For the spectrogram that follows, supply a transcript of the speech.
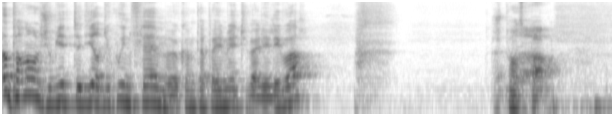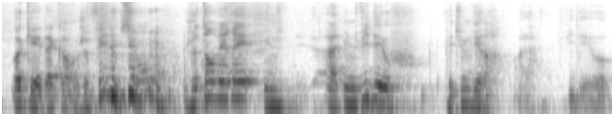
Oh, pardon, j'ai oublié de te dire, du coup, une flemme, euh, comme t'as pas aimé, tu vas aller les voir Je pense pas. Ok, d'accord. Je fais une option. je t'enverrai une, un- une vidéo. Et tu me diras. Voilà, vidéo.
